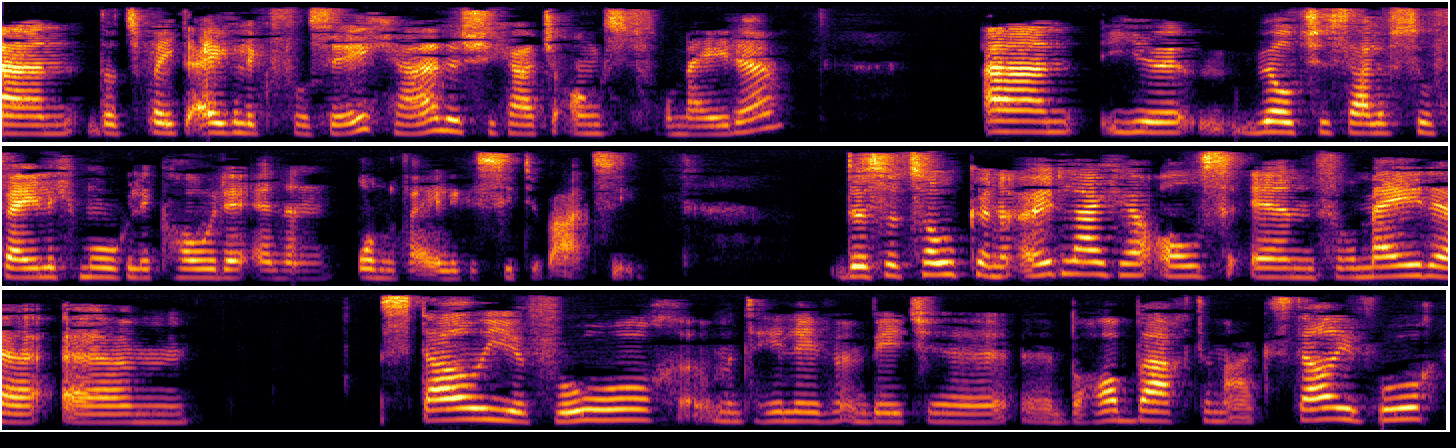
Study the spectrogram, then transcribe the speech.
En dat spreekt eigenlijk voor zich, hè? dus je gaat je angst vermijden. En je wilt jezelf zo veilig mogelijk houden in een onveilige situatie. Dus dat zou kunnen uitleggen als in vermijden um, stel je voor, om het heel even een beetje uh, behapbaar te maken, stel je voor,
